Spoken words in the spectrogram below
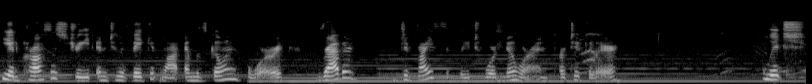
He had crossed the street into a vacant lot and was going forward, rather divisively toward nowhere in particular, which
